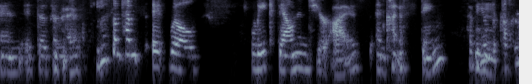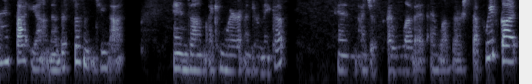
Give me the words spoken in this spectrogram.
and it doesn't. Okay. You know, sometimes it will leak down into your eyes and kind of sting. Have you ever Mhm. experienced that? Yeah, no, this doesn't do that. And um, I can wear it under makeup. And I just, I love it. I love their stuff. We've got,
